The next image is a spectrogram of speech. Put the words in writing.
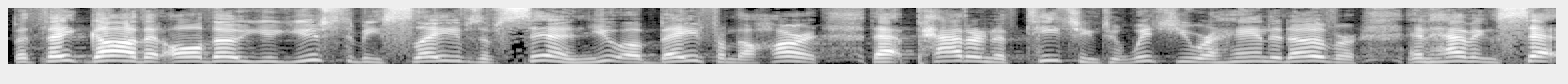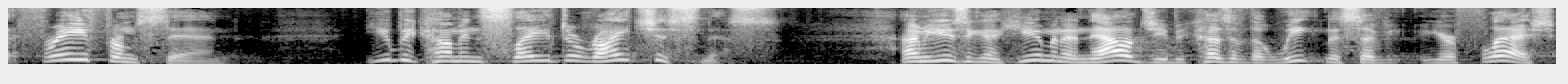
But thank God that although you used to be slaves of sin, you obeyed from the heart that pattern of teaching to which you were handed over, and having set free from sin, you become enslaved to righteousness. I'm using a human analogy because of the weakness of your flesh.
